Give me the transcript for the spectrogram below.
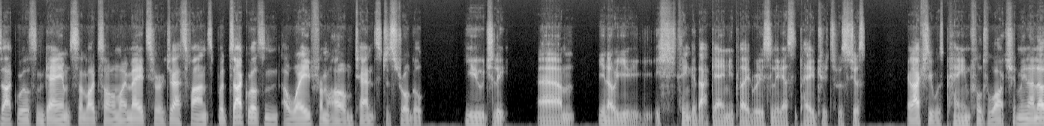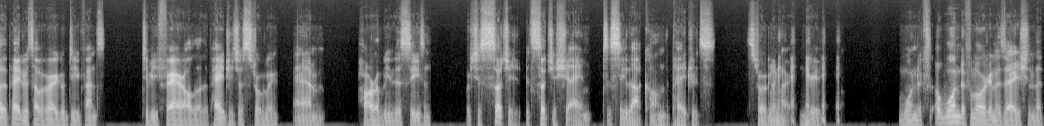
Zach Wilson games, like some of my mates who are Jets fans. But Zach Wilson away from home tends to struggle hugely. Um, you know, you, you, think of that game he played recently against the Patriots was just, it actually was painful to watch. I mean, I know the Patriots have a very good defense, to be fair, although the Patriots are struggling um, horribly this season, which is such a, it's such a shame to see that come. The Patriots struggling like really wonderful, a wonderful organization that,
